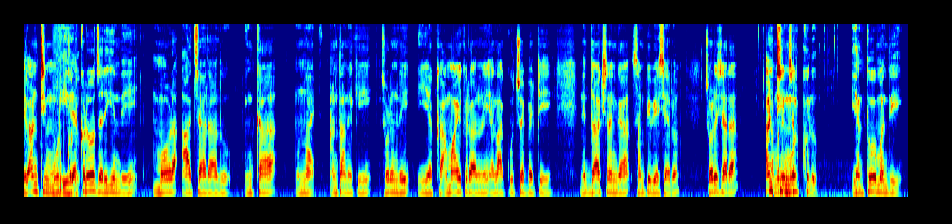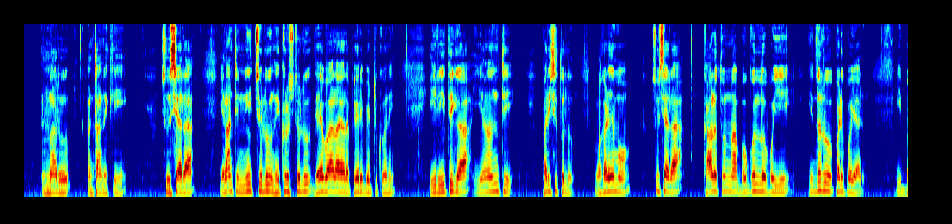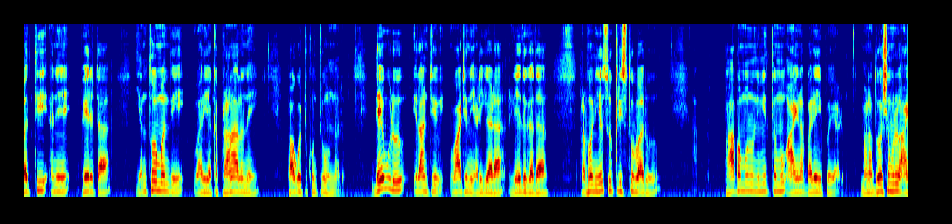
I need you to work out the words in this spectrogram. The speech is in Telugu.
ఇలాంటి మూడు ఇది ఎక్కడో జరిగింది. మూఢ ఆచారాలు ఇంకా ఉన్నాయి. అంటానికి చూడండి ఈ యొక్క అమాయకురాలని ఎలా కూర్చోబెట్టి నిర్దాక్షిణంగా చంపివేశారో. చూడసారా అంటే మూర్ఖులు. ఎంతోమంది ఉన్నారు అంటానికి. చూశారా? ఇలాంటి నీచులు నికృష్టులు దేవాలయాల పేరు పెట్టుకొని ఈ రీతిగా ఇలాంటి పరిస్థితులు? ఒకడేమో చూసారా కాలుతున్న బొగ్గుల్లో పోయి ఇద్దరు పడిపోయారు. ఈ భక్తి అనే పేరిట ఎంతోమంది వారి యొక్క ప్రాణాలని పోగొట్టుకుంటూ ఉన్నారు. దేవుడు ఇలాంటి వాటిని అడిగాడా? లేదు కదా ప్రభుని యేసుక్రీస్తు వారు పాపమును నిమిత్తము ఆయన బలి అయిపోయాడు. మన దోషములు ఆయన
